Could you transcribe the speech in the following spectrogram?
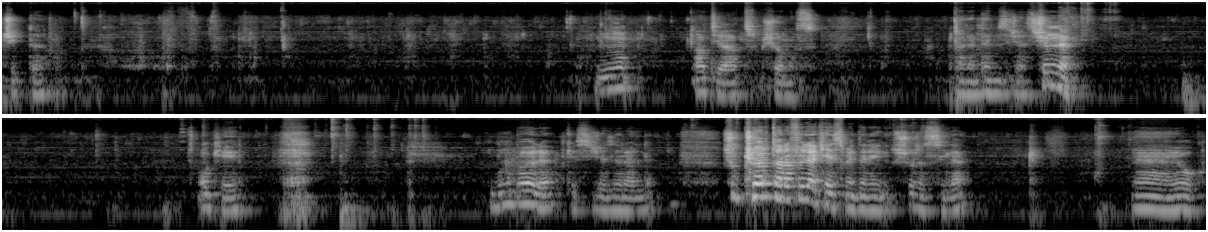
Çıktı. At ya at bir şey olmaz. Zaten temizleyeceğiz. Şimdi. Okey. Bunu böyle keseceğiz herhalde. Şu kör tarafıyla kesme deneyelim. Şurasıyla. He yok.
